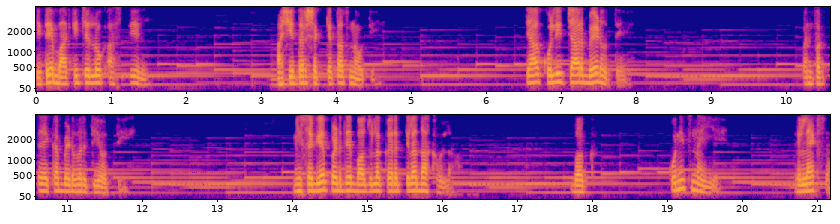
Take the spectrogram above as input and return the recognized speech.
तिथे बाकीचे लोक असतील अशी तर शक्यताच नव्हती. त्या खोलीत चार बेड होते. पण फक्त एका बेडवर ती होती. मी सगळे पडदे बाजूला करत तिला दाखवलं. बघ कोणीच नाहीये. रिलॅक्स हो.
